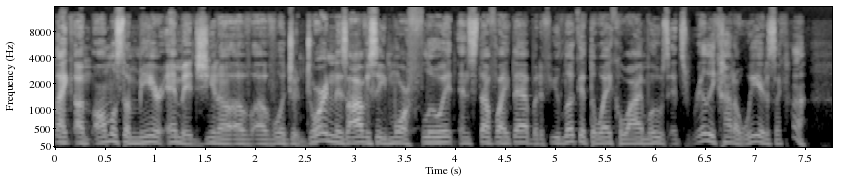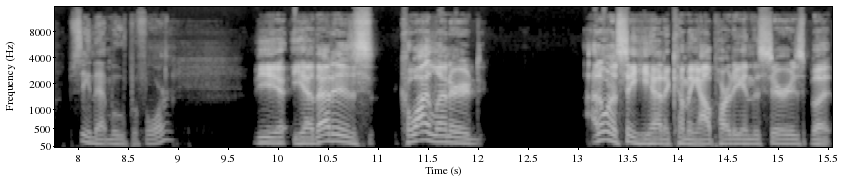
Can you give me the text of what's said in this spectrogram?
like um, almost a mirror image, you know, of, of what Jordan, Jordan is obviously more fluid and stuff like that. But if you look at the way Kawhi moves, it's really kind of weird. It's like, huh, I've seen that move before. The yeah, that is Kawhi Leonard. I don't want to say he had a coming out party in this series, but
